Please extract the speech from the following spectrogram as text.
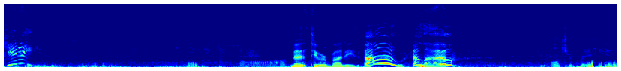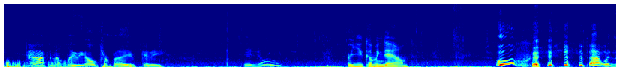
Kitty. Those two are buddies. Oh, hello. The ultra brave kitty. Definitely the ultra brave kitty. Hello. Are you coming down? Ooh, that was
